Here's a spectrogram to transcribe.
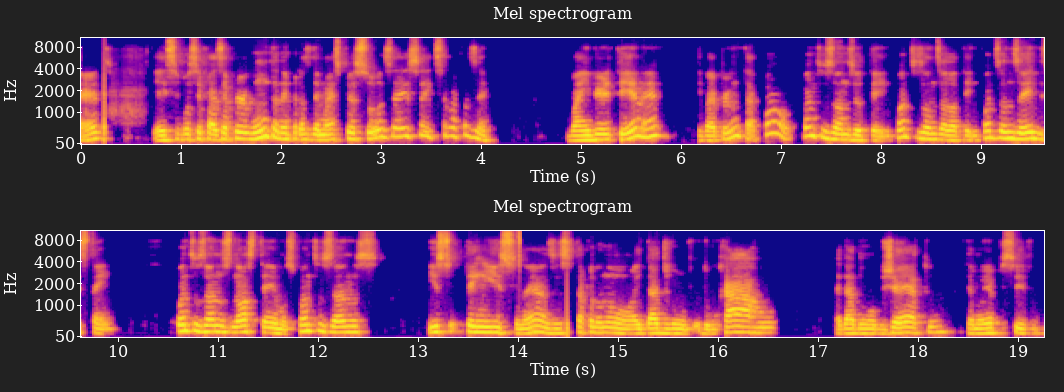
Certo? E aí, se você faz a pergunta né, para as demais pessoas, é isso aí que você vai fazer. Vai inverter, né? E vai perguntar: qual, quantos anos eu tenho? Quantos anos ela tem? Quantos anos eles têm? Quantos anos nós temos? Quantos anos isso tem isso, né? Às vezes você está falando a idade de um, de um carro, a idade de um objeto, também é possível.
